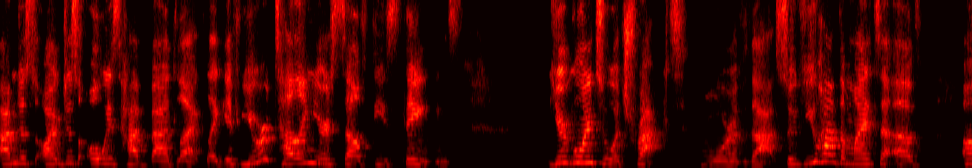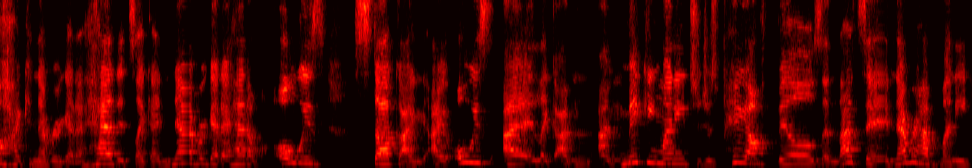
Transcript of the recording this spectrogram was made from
i'm just i just always have bad luck. Like if you're telling yourself these things you're going to attract more of that. So if you have the mindset of oh i can never get ahead. It's like i never get ahead. I'm always stuck. I i always i like i'm i'm making money to just pay off bills and that's it I never have money.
